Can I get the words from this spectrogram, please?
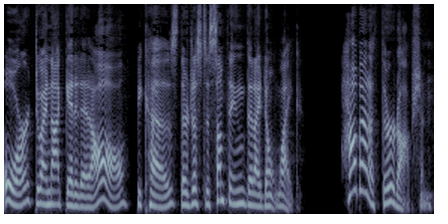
Or do I not get it at all because there just is something that I don't like? How about a third option?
